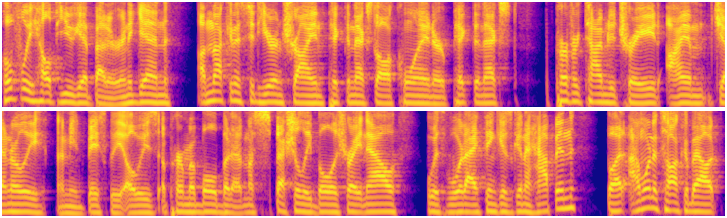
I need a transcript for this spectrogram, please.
hopefully help you get better. And again, I'm not going to sit here and try and pick the next altcoin or pick the next perfect time to trade. I am generally, I mean, basically always a perma bull, but I'm especially bullish right now with what I think is going to happen. But I want to talk about,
